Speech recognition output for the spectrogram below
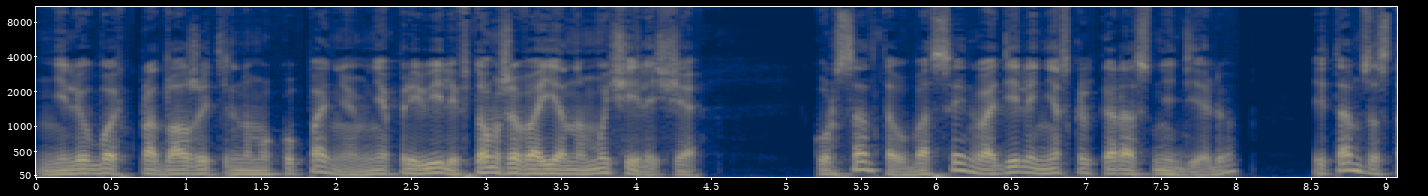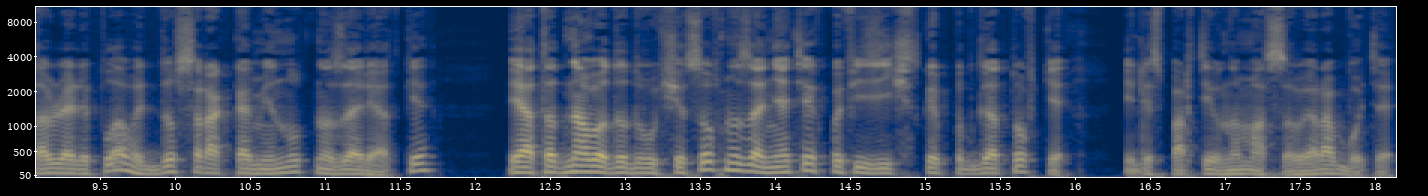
Нелюбовь к продолжительному купанию мне привили в том же военном училище. Курсантов в бассейн водили несколько раз в неделю, и там заставляли плавать до 40 минут на зарядке и от одного до двух часов на занятиях по физической подготовке или спортивно-массовой работе.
